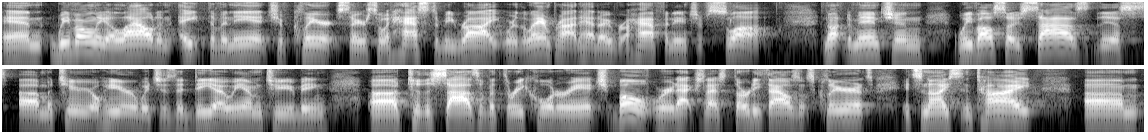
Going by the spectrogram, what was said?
and we've only allowed an eighth of an inch of clearance there, so it has to be right, where the Land Pride had over a half an inch of slop. Not to mention, we've also sized this uh, material here, which is a DOM tubing, uh, to the size of a three quarter inch bolt, where it actually has 30 thousandths clearance. It's nice and tight. Um,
